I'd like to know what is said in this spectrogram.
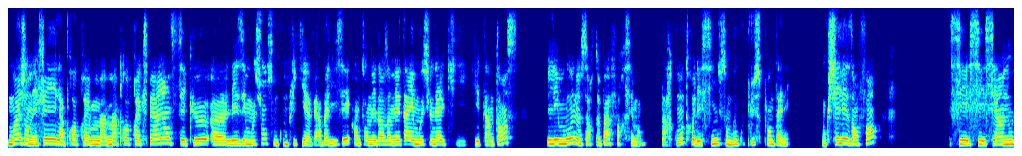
Moi, j'en ai fait la propre, ma, propre expérience, c'est que euh, les émotions sont compliquées à verbaliser. Quand on est dans un état émotionnel qui, qui est intense, les mots ne sortent pas forcément. Par contre, les signes sont beaucoup plus spontanés. Donc, chez les enfants, c'est un,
